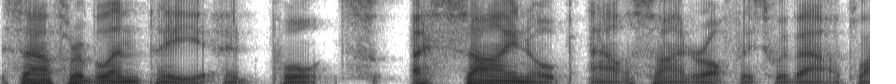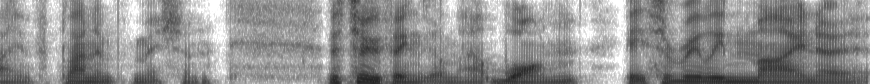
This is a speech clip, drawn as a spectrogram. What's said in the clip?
South Ribble MP had put a sign up outside her office without applying for planning permission. There's two things on that. One, it's a really minor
